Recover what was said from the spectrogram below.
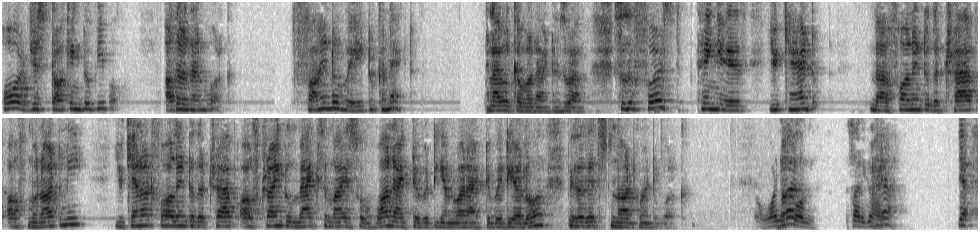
or just talking to people other than work. Find a way to connect. And I will cover that as well. So the first thing is you can't uh, fall into the trap of monotony you cannot fall into the trap of trying to maximize for one activity and one activity alone because it's not going to work. Wonderful. But, Sorry, go ahead. Yeah, yeah.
